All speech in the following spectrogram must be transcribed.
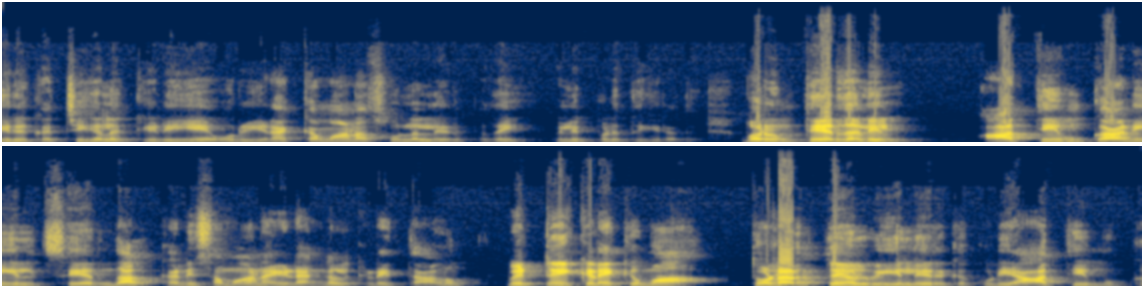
இரு கட்சிகளுக்கு இடையே ஒரு இணக்கமான சூழல் இருப்பதை வெளிப்படுத்துகிறது. வரும் தேர்தலில் அதிமுக அணியில் சேர்ந்தால் கணிசமான இடங்கள் கிடைத்தாலும் வெற்றி கிடைக்குமா? தொடர் தோல்வியில் இருக்கக்கூடிய அதிமுக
